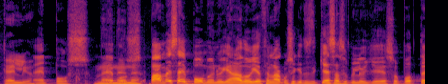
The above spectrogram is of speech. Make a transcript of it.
Τέλειο. Έπος. Ναι, έπος. ναι, ναι. Πάμε σε επόμενο για να δω, γιατί θέλω να ακούσω και τις δικές σας επιλογές. Οπότε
